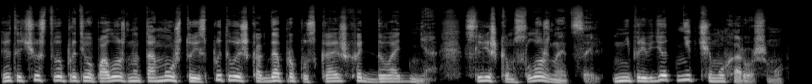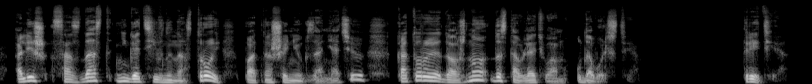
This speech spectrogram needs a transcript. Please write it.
Это чувство противоположно тому, что испытываешь, когда пропускаешь хоть два дня. Слишком сложная цель не приведет ни к чему хорошему, а лишь создаст негативный настрой по отношению к занятию, которое должно доставлять вам удовольствие. Третье.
